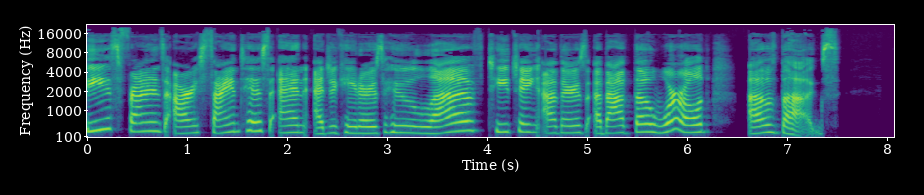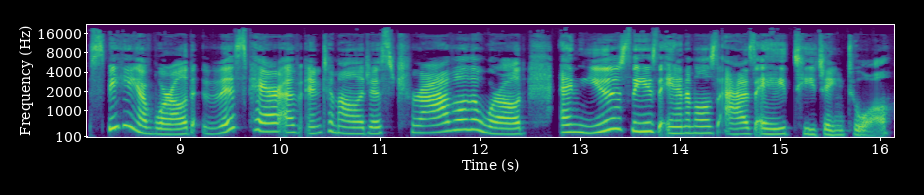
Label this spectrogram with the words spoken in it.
These friends are scientists and educators who love teaching others about the world of bugs. Speaking of world, this pair of entomologists travel the world and use these animals as a teaching tool.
